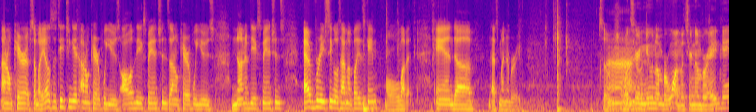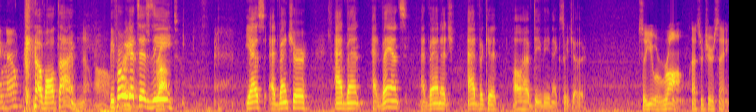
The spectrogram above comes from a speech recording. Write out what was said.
I don't care if somebody else is teaching it. I don't care if we use all of the expansions. I don't care if we use none of the expansions. Every single time I play this game, love it. And uh, that's my number eight. So What's your new number one? That's your number eight game now. of all time. no. Oh, Before we get to Zee, dropped. yes, adventure, advent, advance, advantage, advocate all have DV next to each other. So you were wrong. That's what you're saying.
